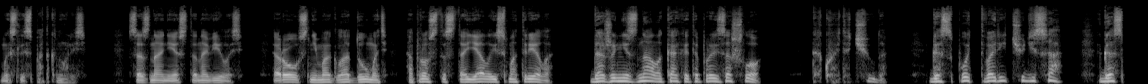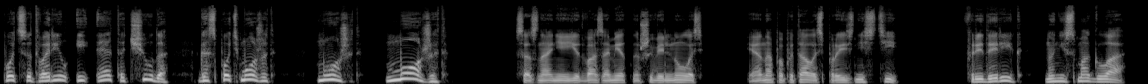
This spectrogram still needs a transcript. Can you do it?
Мысли споткнулись. Сознание остановилось. Роуз не могла думать, а просто стояла и смотрела. Даже не знала, как это произошло. Какое-то чудо. Господь творит чудеса. Господь сотворил и это чудо. Господь может, может, может. Сознание едва заметно шевельнулось, и она попыталась произнести. «Фредерик», но не смогла.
